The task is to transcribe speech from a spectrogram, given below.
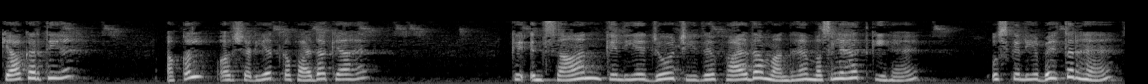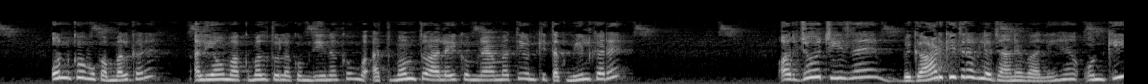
کیا کرتی ہے؟ عقل اور شریعت کا فائدہ کیا ہے؟ کہ انسان کے لیے جو چیزیں فائدہ مند ہیں مسلحت کی ہیں اس کے لیے بہتر ہیں، ان کو مکمل کرے علیوم اکمل تو لکم دین و اتمم تو علیکم نعمتی، ان کی تکمیل کرے اور جو چیزیں بگاڑ کی طرف لے جانے والی ہیں، ان کی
